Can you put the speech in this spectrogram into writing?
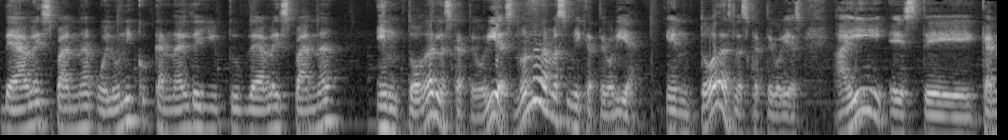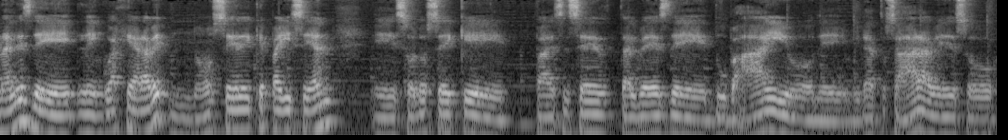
de habla hispana o el único canal de YouTube de habla hispana en todas las categorías, no nada más en mi categoría, en todas las categorías. Hay este canales de lenguaje árabe, no sé de qué país sean, eh, solo sé que parecen ser tal vez de Dubai o de Emiratos Árabes o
